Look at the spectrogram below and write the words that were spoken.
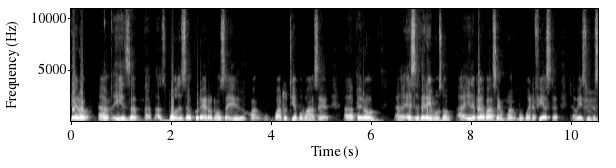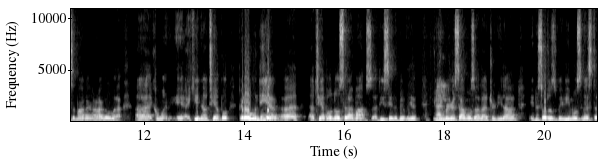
pero las bodas del Cordero, no sé cuánto tiempo va a ser, pero Uh, eso veremos, ¿no? Uh, y después va a ser una muy buena fiesta, tal vez una semana o algo uh, como aquí en el tiempo, pero un día el tiempo no será más, dice la Biblia, y regresamos a la eternidad y nosotros vivimos en este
